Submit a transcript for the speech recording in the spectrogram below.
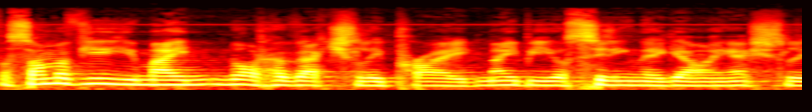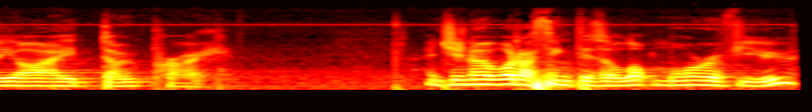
For some of you, you may not have actually prayed. Maybe you're sitting there going, Actually, I don't pray. And you know what? I think there's a lot more of you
